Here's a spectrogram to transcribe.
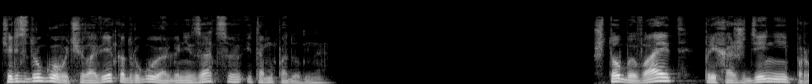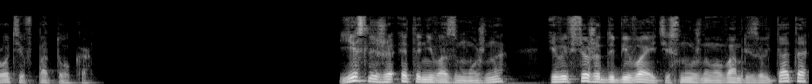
через другого человека, другую организацию и тому подобное. Что бывает при хождении против потока? Если же это невозможно, и вы все же добиваетесь нужного вам результата,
